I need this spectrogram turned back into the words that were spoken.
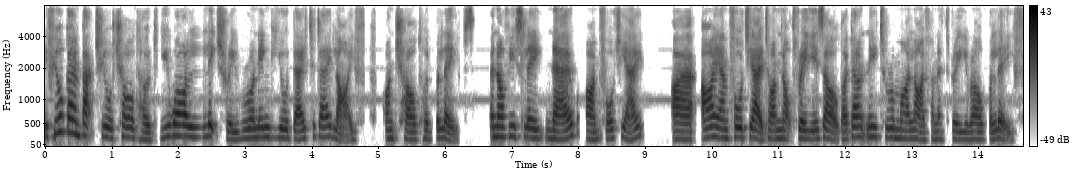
If you're going back to your childhood, you are literally running your day to day life on childhood beliefs. And obviously, now I'm 48. Uh, I am 48. I'm not three years old. I don't need to run my life on a three year old belief.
